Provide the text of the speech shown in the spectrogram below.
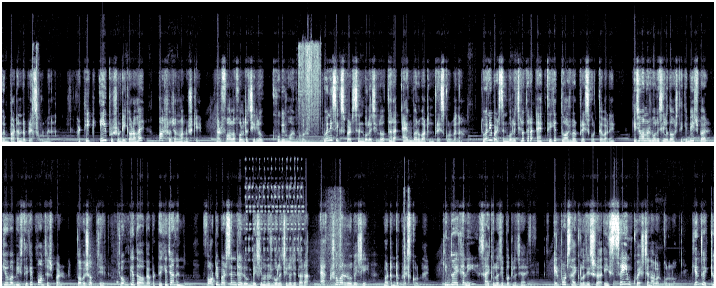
ওই বাটনটা প্রেস করবেন? আর ঠিক এই প্রশ্নটি করা হয় পাঁচশো জন মানুষকে। আর ফলাফলটা ছিল খুবই ভয়ঙ্কর। টোয়েন্টি সিক্স পার্সেন্ট বলেছিল তারা একবার বাটন প্রেস করবে না। টোয়েন্টি পার্সেন্ট বলেছিল তারা এক থেকে দশ বার প্রেস করতে পারে। কিছু মানুষ বলেছিল দশ থেকে বিশ বার, কেউ বা বিশ থেকে পঞ্চাশ বার। তবে সবচেয়ে চমকে দেওয়া ব্যাপারটা কি জানেন? ফর্টি পার্সেন্টেরও বেশি মানুষ বলেছিল যে তারা একশো বারেরও বেশি বাটনটা প্রেস করবে। কিন্তু এখানেই সাইকোলজি বদলে যায়। এরপর সাইকোলজিস্টরা এই সেম কোয়েশ্চেন আবার করল, কিন্তু একটু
